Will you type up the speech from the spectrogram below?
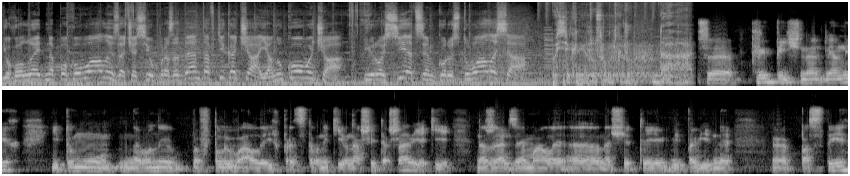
Його ледь не поховали за часів президента втікача Януковича. І Росія цим користувалася. По секрету вам скажу. Да. Це критично для них, і тому вони впливали їх представники в нашій державі, які, на жаль, займали е, значить, і е, пости,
